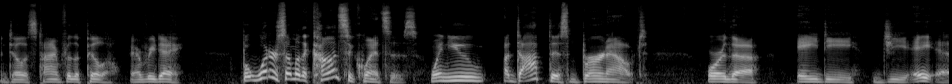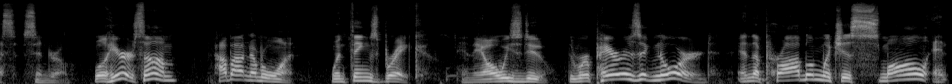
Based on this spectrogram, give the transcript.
until it's time for the pillow every day. But what are some of the consequences when you adopt this burnout or the IDGAS syndrome? Well, here are some. How about number one? When things break, and they always do. The repair is ignored, and the problem, which is small and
